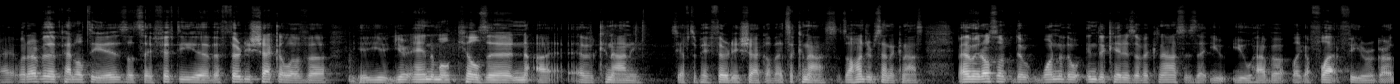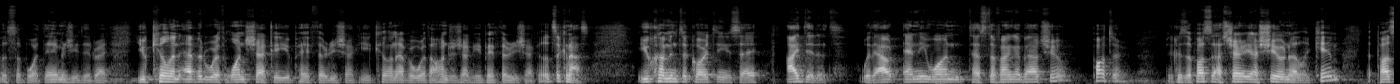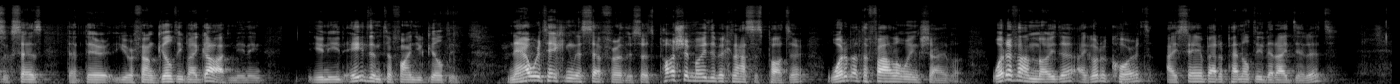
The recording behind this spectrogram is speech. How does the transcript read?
right? Whatever the penalty is, let's say 50, uh, the 30 shekel of uh, your, your, animal kills a, a, a kanani. So you have to pay 30 shekel. That's a knas. It's 100% a knas. By the way, it also the, one of the indicators of a knas is that you, you have a like a flat fee regardless of what damage you did, right? You kill an Evid worth one shekel, you pay 30 shekel. You kill an Evid worth 100 shekel, you pay 30 shekel. It's a knas. You come into court and you say, I did it, without anyone testifying about you, potter. No. Because the pasuk Asher Yashir Elikim, the pasuk says that you were found guilty by God, meaning you need Adam to find you guilty. Now we're taking this step further. So it's Pasha Moide Beknasis Potter. What about the following Shaila? What if I'm Moide, I go to court, I say about a penalty that I did it,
